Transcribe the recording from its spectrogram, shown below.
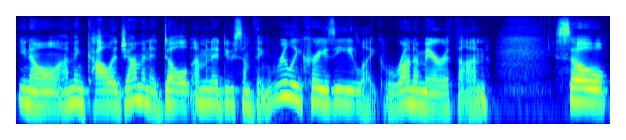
you know, I'm in college. I'm an adult. I'm going to do something really crazy, like run a marathon. So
